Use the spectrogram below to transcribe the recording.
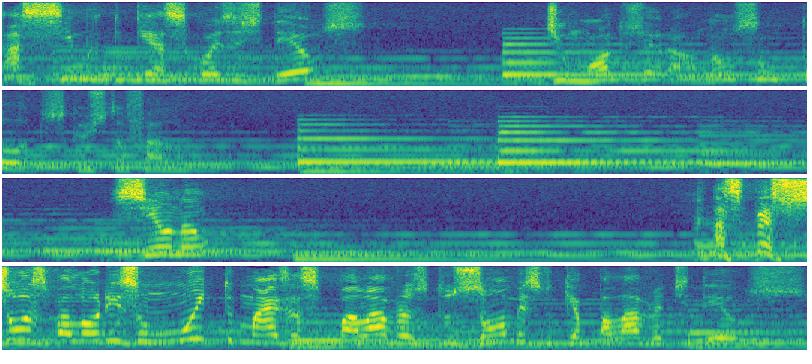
acima do que as coisas de Deus? De um modo geral, não são todos que eu estou falando. Sim ou não? As pessoas valorizam muito mais as palavras dos homens do que a palavra de Deus.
